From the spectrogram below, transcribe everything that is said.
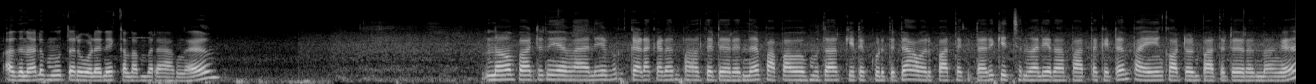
அதனால் மூத்தார் உடனே கிளம்புறாங்க. நான் பாட்டுன்னு என் வேலையை கடை கடன் பார்த்துட்டு இருந்தேன். பாப்பாவை முதார்கிட்ட கொடுத்துட்டேன். அவர் பார்த்துக்கிட்டாரு. கிச்சன் வேலையை நான் பார்த்துக்கிட்டேன். பையன் கார்ட்டூன் பார்த்துட்டு இருந்தாங்க.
